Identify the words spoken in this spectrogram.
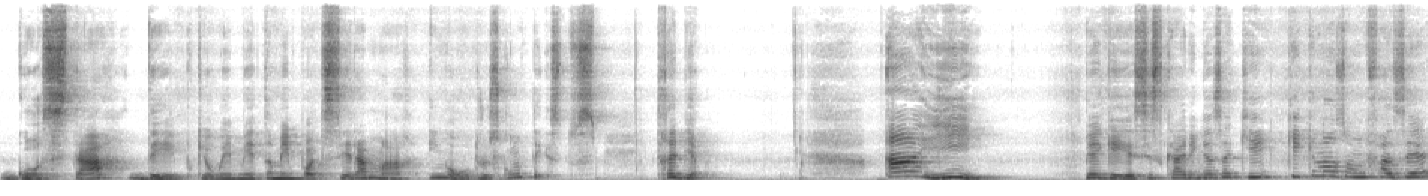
gostar de, porque o aimer também pode ser amar em outros contextos. Très bien. Aí, Peguei esses carinhas aqui. O que, que nós vamos fazer?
